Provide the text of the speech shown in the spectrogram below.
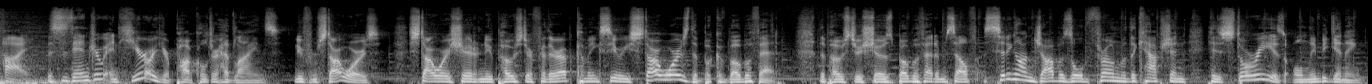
Hi, this is Andrew, and here are your pop culture headlines. New from Star Wars. Star Wars shared a new poster for their upcoming series Star Wars The Book of Boba Fett. The poster shows Boba Fett himself sitting on Jabba's old throne with the caption, His story is only beginning.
